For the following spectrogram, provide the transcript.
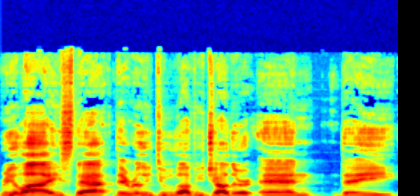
realize that they really do love each other and they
